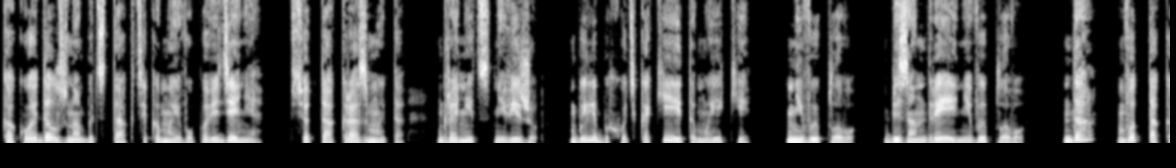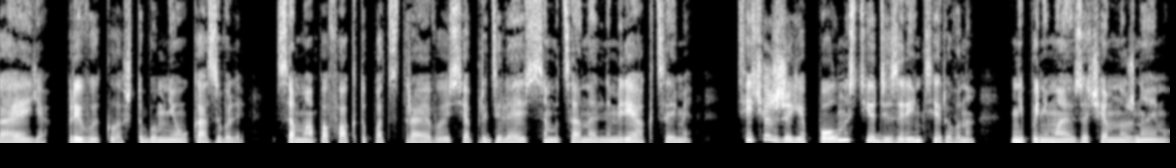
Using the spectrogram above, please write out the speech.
какой должна быть тактика моего поведения. Все так размыто. Границ не вижу. Были бы хоть какие-то маяки. Не выплыву. Без Андрея не выплыву. Да, вот такая я. Привыкла, чтобы мне указывали. Сама по факту подстраиваюсь и определяюсь с эмоциональными реакциями. Сейчас же я полностью дезориентирована. Не понимаю, зачем нужна ему.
